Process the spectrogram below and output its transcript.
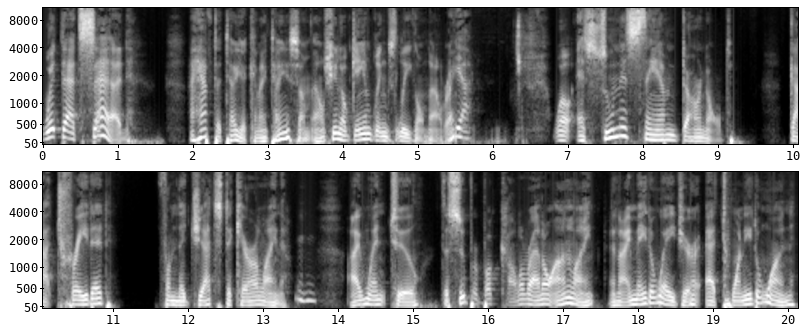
with that said, I have to tell you, can I tell you something else? You know, gambling's legal now, right? Yeah. Well, as soon as Sam Darnold got traded from the Jets to Carolina, I went to the Superbook Colorado online and I made a wager at 20 to 1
